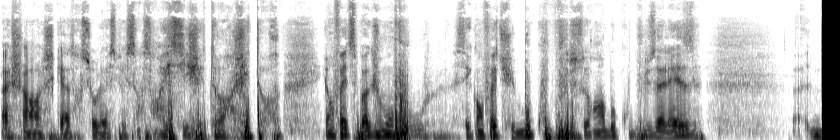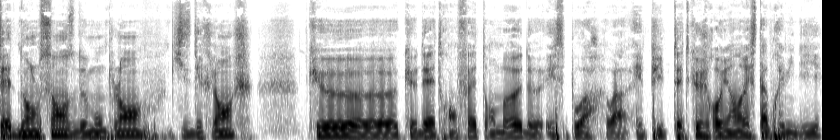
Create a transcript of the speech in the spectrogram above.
H1, H4 sur le SP500. Et si j'ai tort, j'ai tort. Et en fait, c'est pas que je m'en fous, c'est qu'en fait, je suis beaucoup plus serein, beaucoup plus à l'aise d'être dans le sens de mon plan qui se déclenche que euh, que d'être en fait en mode espoir. Voilà. Et puis peut-être que je reviendrai cet après-midi,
